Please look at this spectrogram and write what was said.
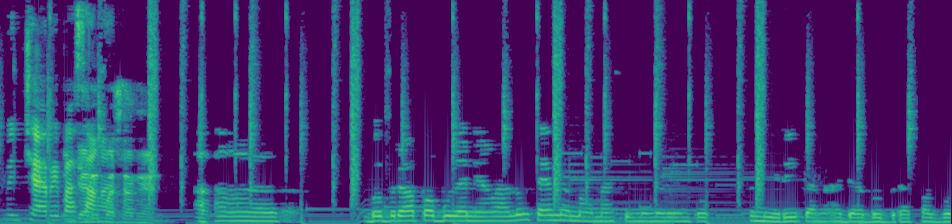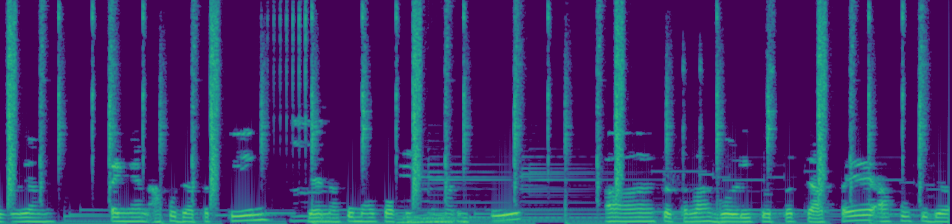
Mencari mencari pasangan. pasangan? Beberapa bulan yang lalu saya memang masih memilih untuk sendiri karena ada beberapa goal yang pengen aku dapetin Hmm. dan aku mau fokus Hmm. sama itu. Eh, setelah goal itu tercapai, aku sudah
